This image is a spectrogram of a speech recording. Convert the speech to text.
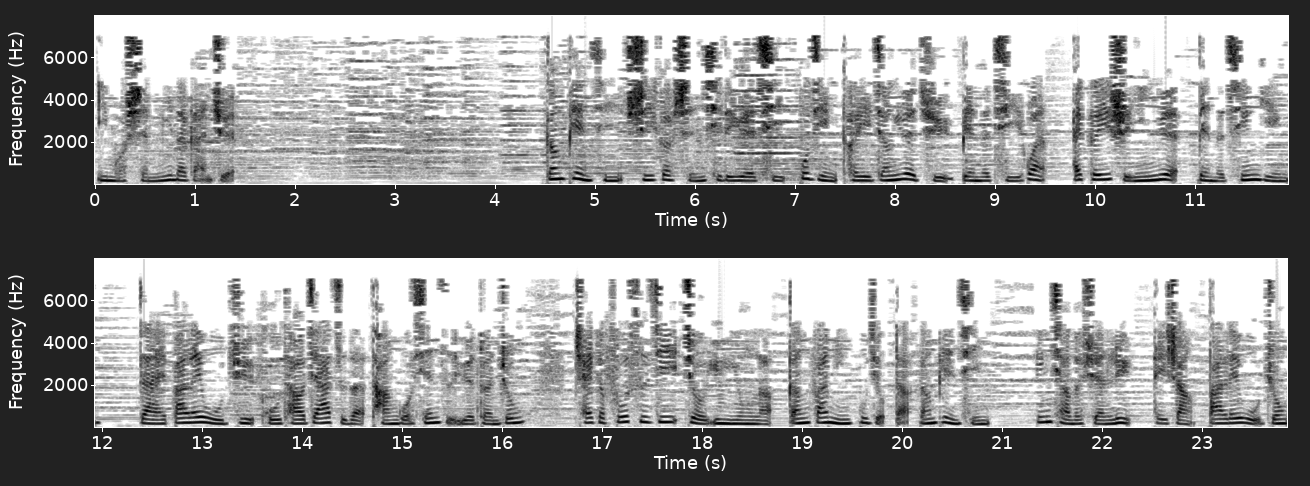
一抹神秘的感觉。钢片琴是一个神奇的乐器，不仅可以将乐曲变得奇幻，还可以使音乐变得轻盈。在芭蕾舞剧《胡桃夹子》的糖果仙子乐段中，柴可夫斯基就运用了刚发明不久的钢片琴。精巧的旋律配上芭蕾舞中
